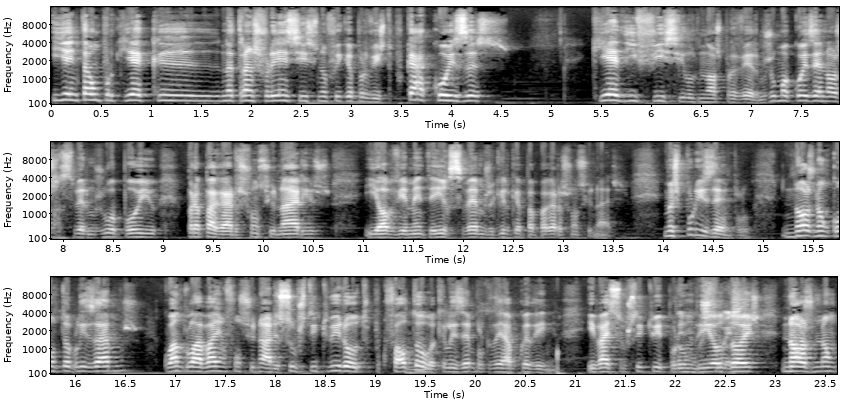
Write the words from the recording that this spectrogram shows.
E então, porque é que na transferência isso não fica previsto? Porque há coisas que é difícil de nós prevermos. Uma coisa é nós recebermos o apoio para pagar os funcionários e, obviamente, aí recebemos aquilo que é para pagar os funcionários. Mas, por exemplo, nós não contabilizamos quando lá vai um funcionário substituir outro, porque faltou uhum. aquele exemplo que dei há bocadinho, e vai substituir por Tem um dia ou dois, nós não,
